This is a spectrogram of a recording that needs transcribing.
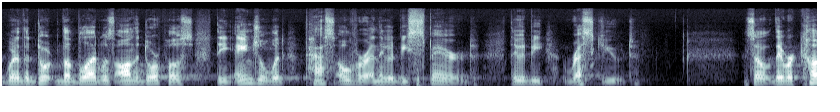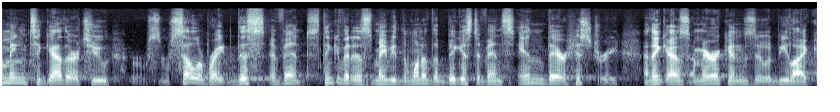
where the, door, the blood was on the doorpost, the angel would pass over and they would be spared. They would be rescued. And so they were coming together to celebrate this event. Think of it as maybe the, one of the biggest events in their history. I think as Americans, it would be like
